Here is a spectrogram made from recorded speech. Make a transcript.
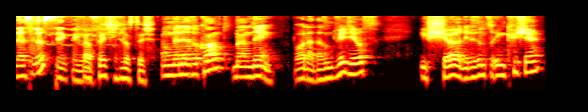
Das ist lustig, Digga. Das ist richtig lustig. Und wenn er so kommt, dann Ding. Bruder, da sind Videos. Ich schwöre dir, die sind so in Küche.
